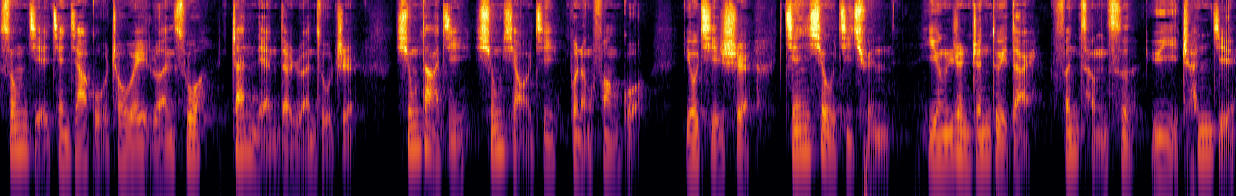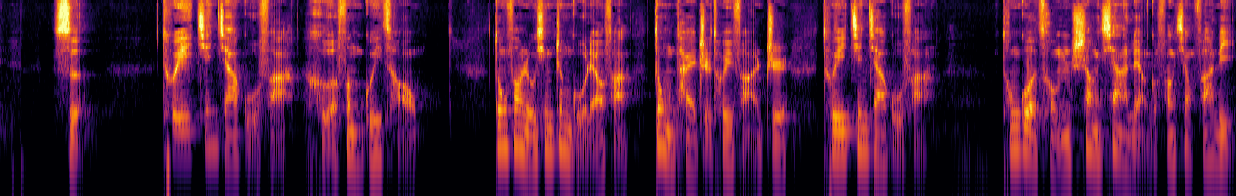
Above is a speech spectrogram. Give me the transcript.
松解肩胛骨周围挛缩粘连的软组织，胸大肌、胸小肌不能放过。尤其是肩袖肌群，应认真对待，分层次予以抻解。四、推肩胛骨法合缝归槽。东方柔性正骨疗法动态指推法之推肩胛骨法，通过从上下两个方向发力，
